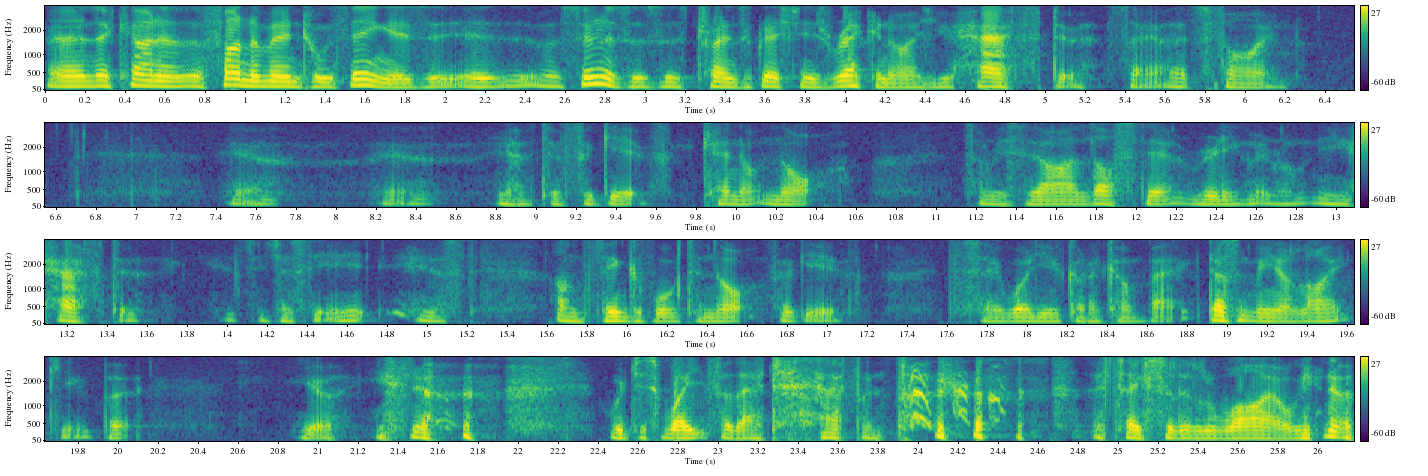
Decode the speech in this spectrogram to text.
And the kind of the fundamental thing is, is as soon as this transgression is recognized, you have to say, oh, that's fine. Yeah, yeah. You have to forgive. You cannot not. Somebody says, oh, I lost it, really went wrong. You have to. It's just, it's just unthinkable to not forgive to say, well, you've got to come back. Doesn't mean I like you, but you you know, we'll just wait for that to happen. it takes a little while, you know,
